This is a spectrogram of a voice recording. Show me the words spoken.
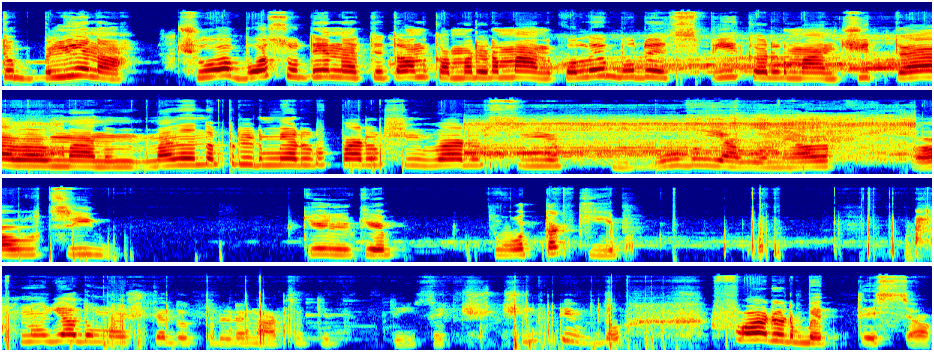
То блін, чого бос один титан камермен? Коли буде спікермен чи тевермен? У мене, наприклад, в першій версії були вони, а, а в цій тільки от такі. Ну, я думаю, ще до 13 тисяч чіпів до фарбитися.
